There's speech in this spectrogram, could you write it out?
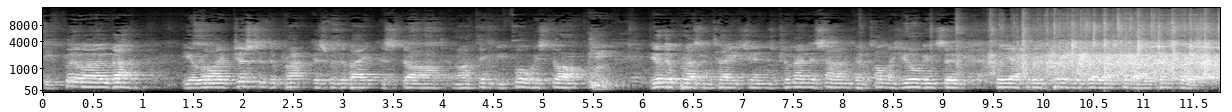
He flew over. He arrived just as the practice was about to start. And I think before we start the other presentations, tremendous hand for Thomas Jorgensen for the effort he's together today. Thank you.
